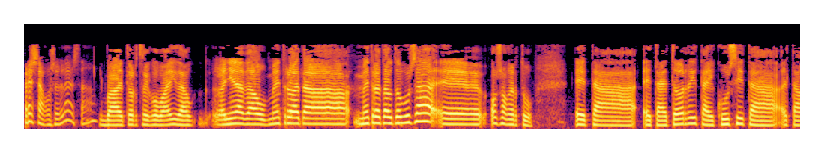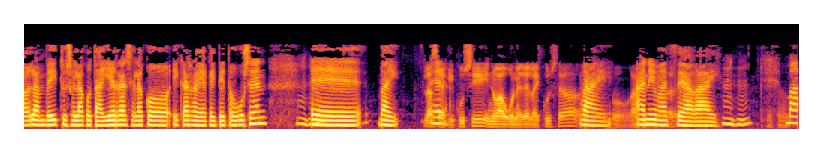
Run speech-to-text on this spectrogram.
presago zela, ez da? Ba, etortzeko bai, dau, gainera dau metro eta, metro eta autobusa e, oso gertu. Eta, eta etorri, eta ikusi, eta, eta holan behitu zelako tailerra, zelako ikasgaiak aiteto guzen. e, bai, Klaseak ikusi, inoagune dela ikustea. bai, animatzea, bai. Mhm. Ba,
